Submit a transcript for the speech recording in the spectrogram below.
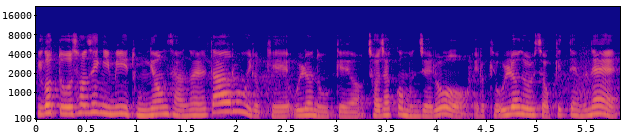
이것도 선생님이 동영상을 따로 이렇게 올려놓을게요. 저작권 문제로 이렇게 올려놓을 수 없기 때문에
